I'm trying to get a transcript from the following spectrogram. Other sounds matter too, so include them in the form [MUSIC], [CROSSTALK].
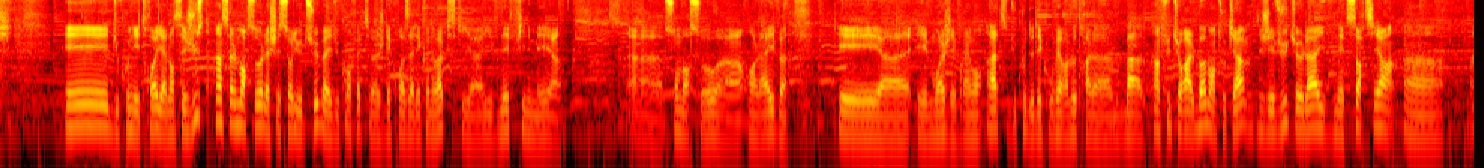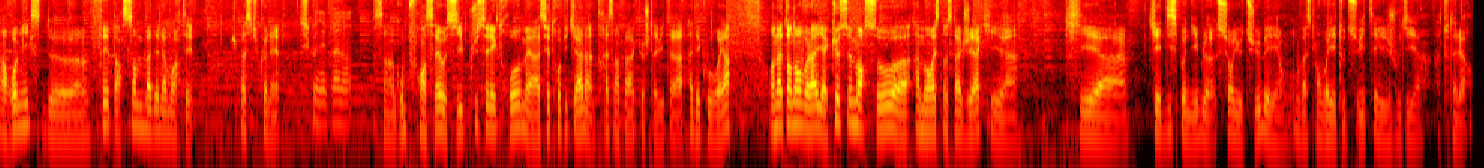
Et du coup, Nitroy a lancé juste un seul morceau lâché sur YouTube. Et du coup, en fait, je l'ai croisé à l'Econova puisqu'il venait filmer son morceau en live. Euh, et, moi, j'ai vraiment hâte du coup de découvrir l'autre, bah, un futur album en tout cas. J'ai vu que là, il venait de sortir un, remix de, fait par Samba de la Muerte. Je sais pas si tu connais. Je connais pas, non. C'est un groupe français aussi, plus électro, mais assez tropical, très sympa, que je t'invite à, découvrir. En attendant, voilà, il n'y a que ce morceau, euh, Amores Nostalgia, qui, euh, est, qui est disponible sur YouTube, et on, va se l'envoyer tout de suite, et je vous dis à tout à l'heure.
